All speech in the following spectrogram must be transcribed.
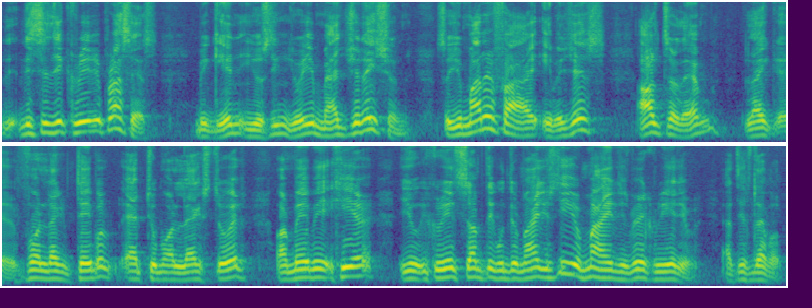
This is the creative process. Begin using your imagination. So you modify images, alter them, like uh, a four-legged table, add two more legs to it, or maybe here you create something with your mind. You see, your mind is very creative at this level.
